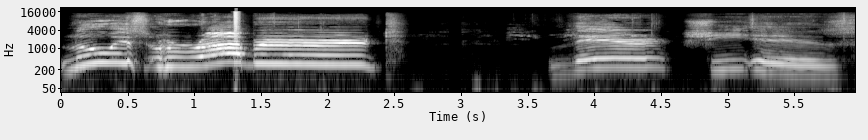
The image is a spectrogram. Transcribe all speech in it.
Luis Robert. There she is.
